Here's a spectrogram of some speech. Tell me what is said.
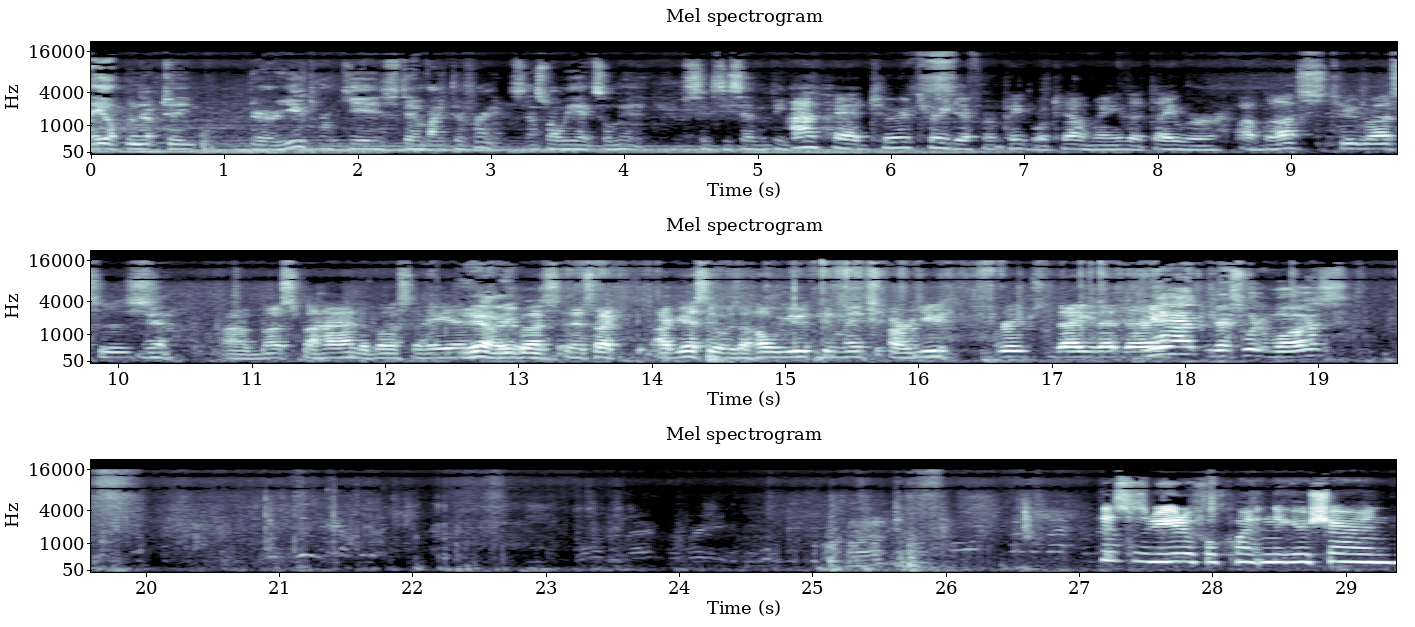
they opened up to their youth group kids to invite their friends. That's why we had so many, sixty-seven people. I've had two or three different people tell me that they were a bus, two buses, Yeah, a bus behind, a bus ahead. Yeah, two it bus, and it's like I guess it was a whole youth convention or youth groups day that day. yeah, that's what it was. This is beautiful, Quinton, that you're sharing,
